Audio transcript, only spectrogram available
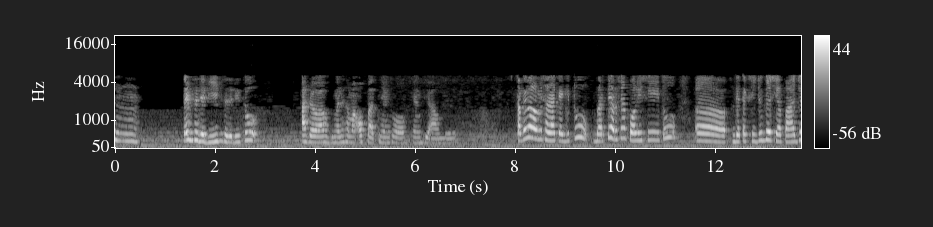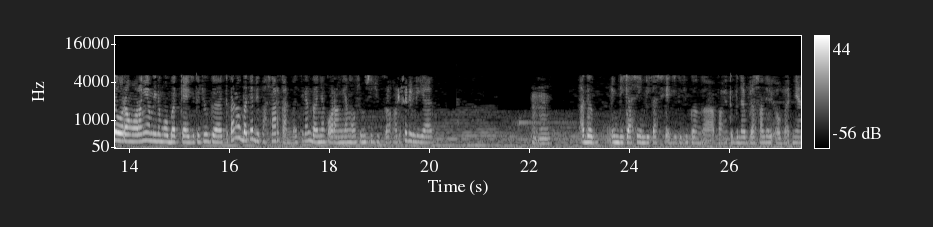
Hmm. Tapi bisa jadi, bisa jadi itu ada hubungannya sama obatnya itu yang diambil tapi kalau misalnya kayak gitu berarti harusnya polisi itu uh, deteksi juga siapa aja orang-orang yang minum obat kayak gitu juga. Itu kan obatnya dipasarkan pasti kan banyak orang yang konsumsi juga. Harusnya dilihat. Mm -mm. ada indikasi-indikasi kayak gitu juga nggak apa itu benar berasal dari obatnya.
